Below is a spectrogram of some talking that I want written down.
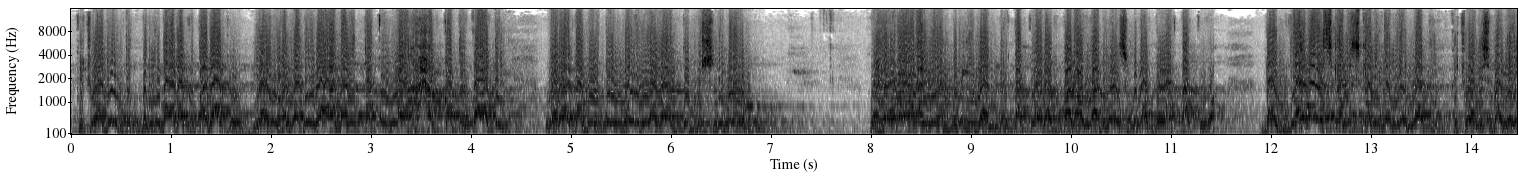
kecuali untuk beribadah kepadaku. Ya ayyuhalladzina amanu taqullaha haqqa tuqatih wa la tamutunna illa wa antum muslimun. Wahai orang-orang yang beriman, bertakwalah kepada Allah dengan sebenar-benar takwa dan jangan sekali-sekali kalian mati kecuali sebagai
